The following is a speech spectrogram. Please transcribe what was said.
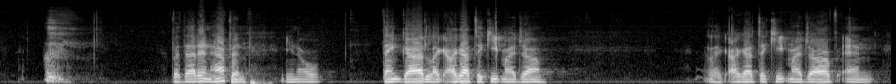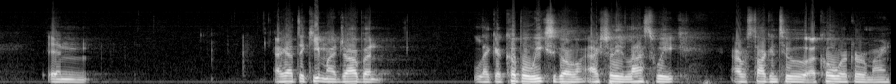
but that didn't happen. You know, thank God, like, I got to keep my job. Like, I got to keep my job, and, and I got to keep my job, and like a couple weeks ago, actually last week, I was talking to a coworker of mine,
